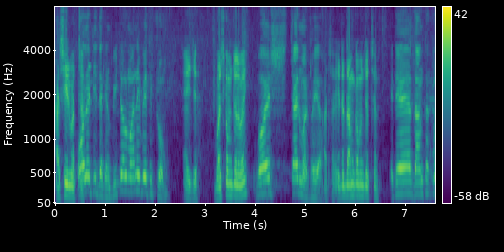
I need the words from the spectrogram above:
খাসির বাচ্চা। কোয়ালিটি দেখেন বিটল মানে ব্যতিক্রম। এই যে বয়স কেমন চলে ভাই? বয়স চার মাস ভাইয়া। আচ্ছা এটার দাম কেমন চাচ্ছেন? এটা দাম থাকল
